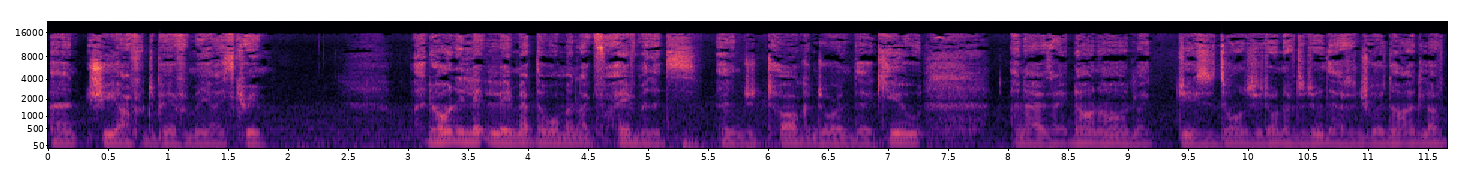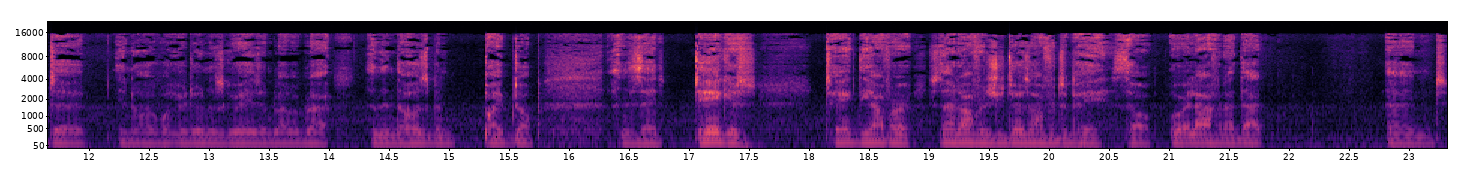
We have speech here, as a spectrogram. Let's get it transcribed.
and she offered to pay for me ice cream. I'd only literally met the woman like five minutes and just talking to her in the queue. And I was like, no, no, like, Jesus, don't, you don't have to do that. And she goes, no, I'd love to, you know, what you're doing is great and blah, blah, blah. And then the husband piped up and said, take it, take the offer. It's not offering, she does offer to pay. So we were laughing at that. And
